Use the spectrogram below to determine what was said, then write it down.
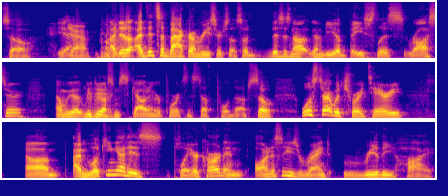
So yeah. Yeah. I did I did some background research though, so this is not going to be a baseless roster, and we we do have Mhm. some scouting reports and stuff pulled up. So we'll start with Troy Terry. Um, I'm looking at his player card, and honestly, he's ranked really high.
